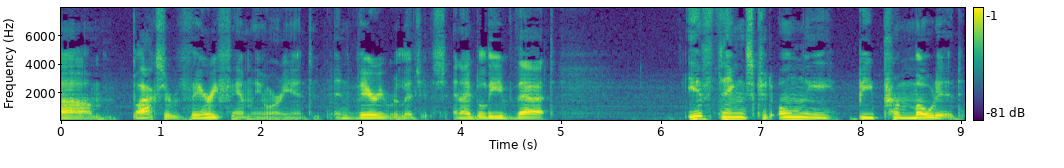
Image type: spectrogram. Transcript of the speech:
um, blacks are very family oriented and very religious. And I believe that if things could only be promoted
